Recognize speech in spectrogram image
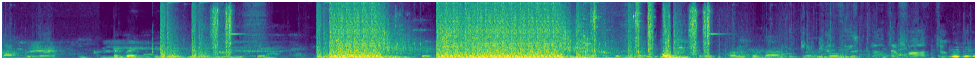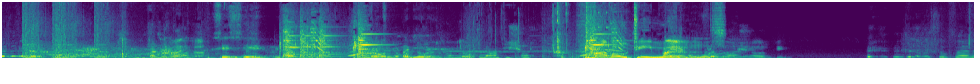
vabbè, un clip. Vabbè, perché prendi il ha fatto? Quasi no. Sì, sì, Condotto, condotto, condotto, davanti short. Bravo team wins. Non ce la posso fare.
